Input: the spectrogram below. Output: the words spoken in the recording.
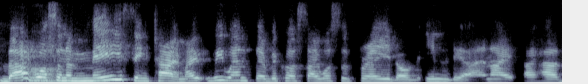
that uh, was an amazing time. I we went there because I was afraid of India, and I I had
